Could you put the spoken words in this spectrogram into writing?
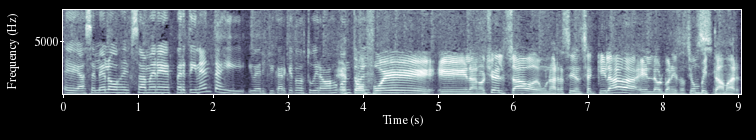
eh, hacerle los exámenes pertinentes y, y verificar que todo estuviera bajo Esto control. fue eh, la noche del sábado en una residencia alquilada en la urbanización Vistamar.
